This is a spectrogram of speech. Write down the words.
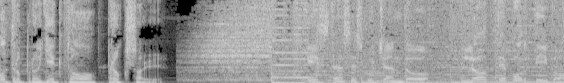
Otro proyecto Proxol. Estás escuchando Blog Deportivo.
